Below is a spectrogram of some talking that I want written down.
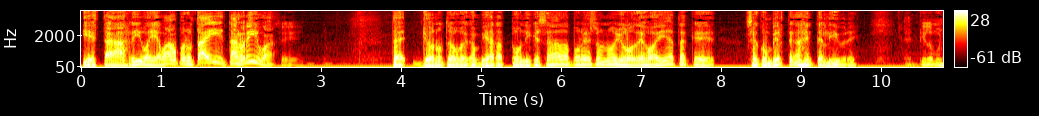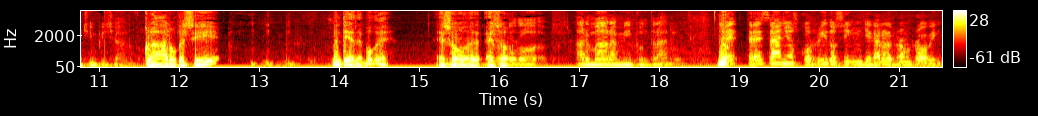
y está arriba y abajo, pero está ahí, está arriba. Entonces, yo no tengo que cambiar a Tony Quesada por eso, no, yo lo dejo ahí hasta que se convierta en agente libre. Estilo Monchín Pichardo. Claro que sí. ¿Me entiendes? ¿Por qué? Eso, no eso. puedo armar a mi contrario. No. Tres años corridos sin llegar al round robin,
